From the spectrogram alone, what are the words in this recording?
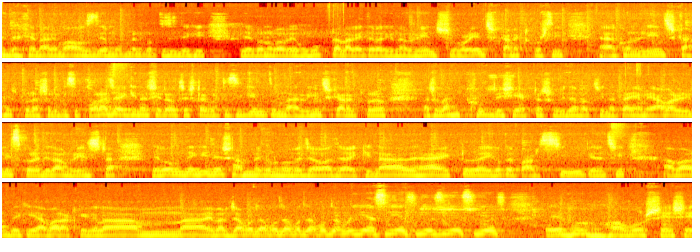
দেখেন, আমি মাউস দিয়ে মুভমেন্ট করতেছি, দেখি যে কোনোভাবে হুকটা লাগাইতে পারি কিনা। রেঞ্জ রেঞ্জ কানেক্ট করছি। এখন রেঞ্জ কানেক্ট করে আসলে কিছু করা যায় কিনা সেটাও চেষ্টা করতেছি, কিন্তু না রেঞ্জ কানেক্ট করেও আসলে আমি খুব বেশি একটা সুবিধা পাচ্ছি না। তাই আমি আবার রিলিজ করে দিলাম রেঞ্জটা এবং দেখি যে সামনে কোনোভাবে যাওয়া যায় কি না হ্যাঁ একটু এগোতে পারছি, পেরেছি। আবার দেখি, আবার আটকে গেলাম। না, এবার যাব যাব যাব যাব যাব। Yes yes yes yes yes এবং অবশেষে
